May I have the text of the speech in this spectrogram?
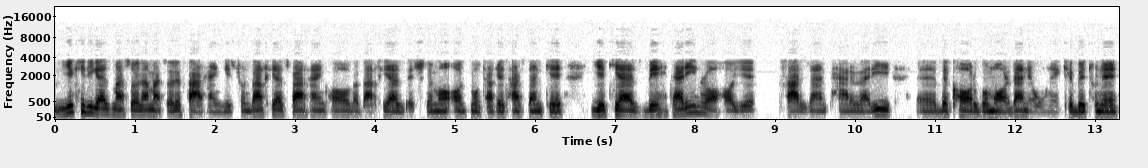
یکی دیگه از مسائل هم مسائل فرهنگی است. چون برخی از فرهنگ ها و برخی از اجتماعات معتقد هستند که یکی از بهترین راه های فرزند پروری به کار گماردن اونه که بتونه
